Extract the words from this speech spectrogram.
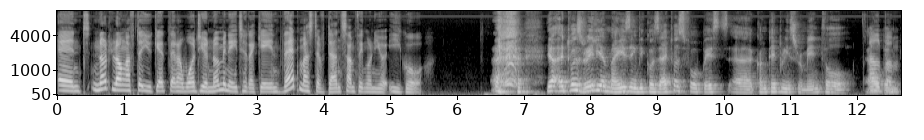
and not long after you get that award, you're nominated again, that must have done something on your ego. yeah, it was really amazing because that was for best uh, contemporary instrumental album. album.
